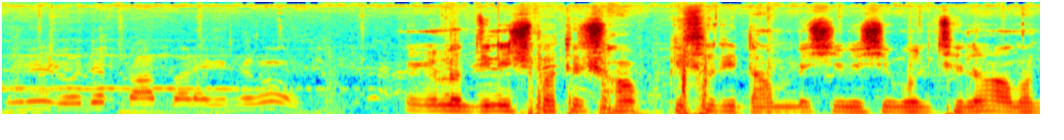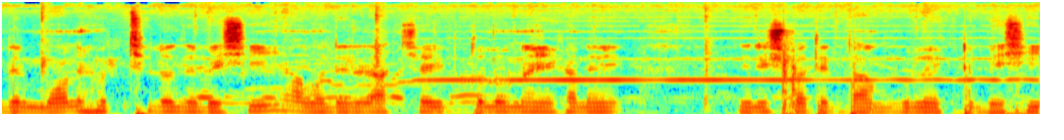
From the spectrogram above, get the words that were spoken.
পুরো রোদের তাপ বেড়ে গেছে গো। এগুলো জিনিসপত্রের সব কিছুরই দাম বেশি বেশি বলছিল। আমাদের মনে হচ্ছিল যে বেশি। আমাদের রাজশাহীর তুলনায় এখানে জিনিসপাতির দামগুলো একটু বেশি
